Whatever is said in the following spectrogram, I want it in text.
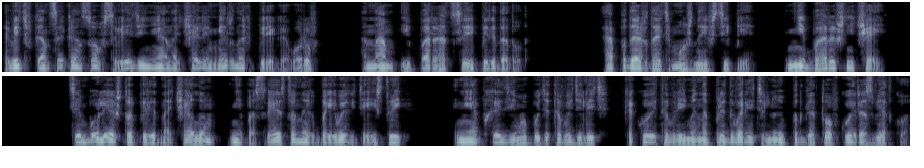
Ведь в конце концов сведения о начале мирных переговоров нам и по рации передадут. А подождать можно и в степи, не барышни чай. Тем более, что перед началом непосредственных боевых действий необходимо будет выделить какое-то время на предварительную подготовку и разведку.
